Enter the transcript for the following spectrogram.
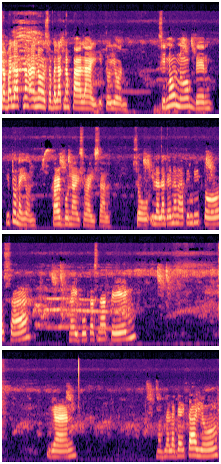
Sa balat ng ano, sa balat ng palay, ito 'yon. Sinunog then ito na 'yon, carbonized risal. So ilalagay na natin dito sa naibutas nating yan. Maglalagay tayo.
